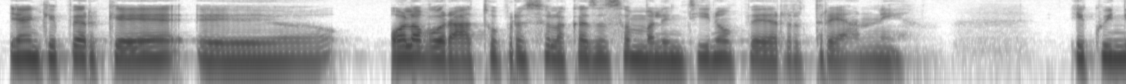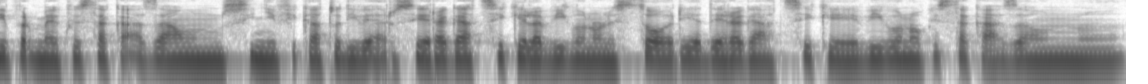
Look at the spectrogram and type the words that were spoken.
e anche perché eh, ho lavorato presso la Casa San Valentino per tre anni e quindi per me questa casa ha un significato diverso, i ragazzi che la vivono, le storie dei ragazzi che vivono questa casa un,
